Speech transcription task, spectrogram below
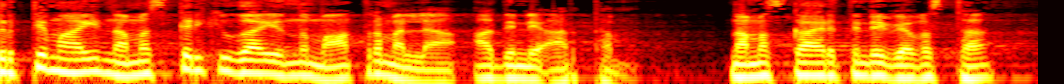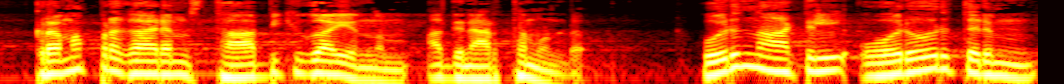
കൃത്യമായി നമസ്കരിക്കുക എന്ന് മാത്രമല്ല അതിന്റെ അർത്ഥം. നമസ്കാരത്തിന്റെ വ്യവസ്ഥ ക്രമപ്രകാരം സ്ഥാപിക്കുക എന്നും അതിനർത്ഥമുണ്ട്. ഒരു നാട്ടിൽ ഓരോരുത്തരും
